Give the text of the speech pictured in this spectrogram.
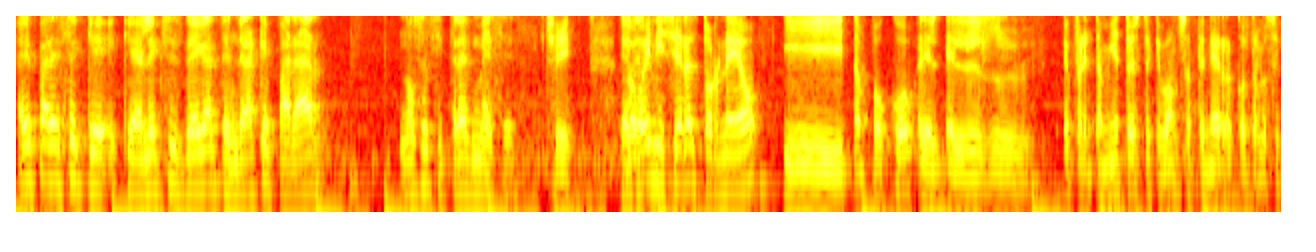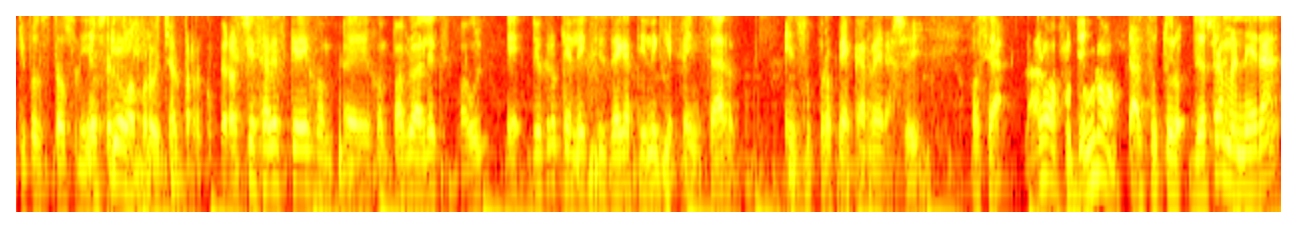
A mí me parece que, que, Alexis Vega tendrá que parar, no sé si tres meses. Sí. No va a iniciar el torneo y tampoco el, el, enfrentamiento este que vamos a tener contra los equipos de Estados Unidos se lo va a aprovechar para recuperarse. Es que, ¿sabes qué, Juan, eh, Juan Pablo, Alex, Paul? Eh, yo creo que Alexis Vega tiene que pensar en su propia carrera. Sí. O sea. Claro, a futuro. De, al futuro. De otra sí. manera,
